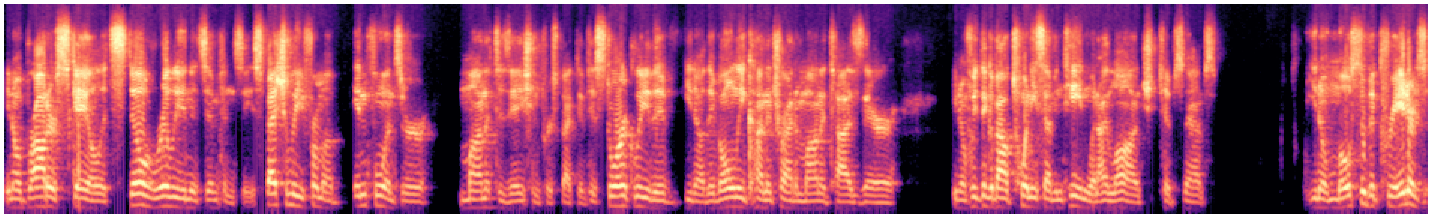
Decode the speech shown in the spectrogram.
you know broader scale it's still really in its infancy especially from a influencer monetization perspective historically they've you know they've only kind of tried to monetize their you know, if we think about 2017 when I launched Tip Snaps, you know, most of the creators,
